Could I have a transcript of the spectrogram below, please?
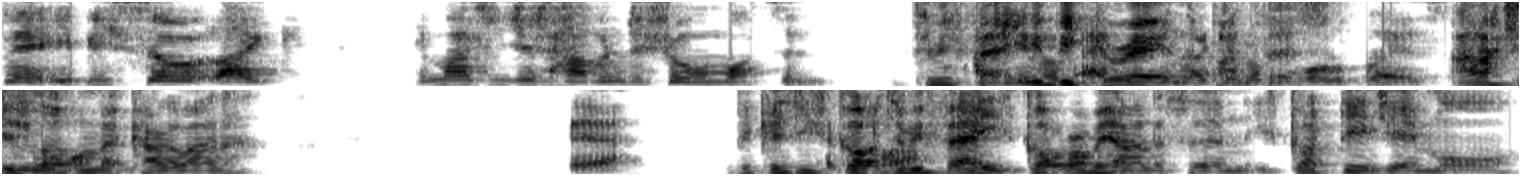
Mate, he'd be so like. Imagine just having to Deshaun Watson. To be fair, he'd be great in the I'd give up Panthers. the. I'd actually Deshaun love him at Carolina. Yeah. Because he's got to be fair, he's got Robbie Anderson, he's got DJ Moore.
